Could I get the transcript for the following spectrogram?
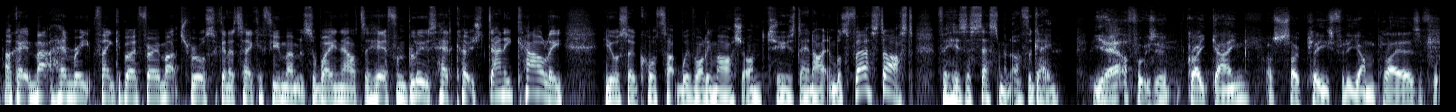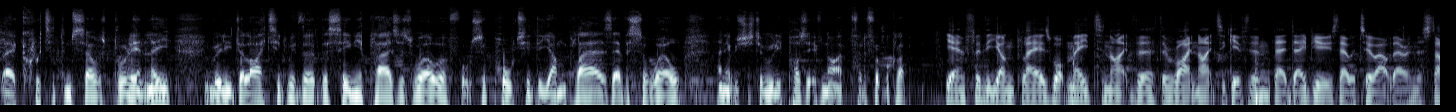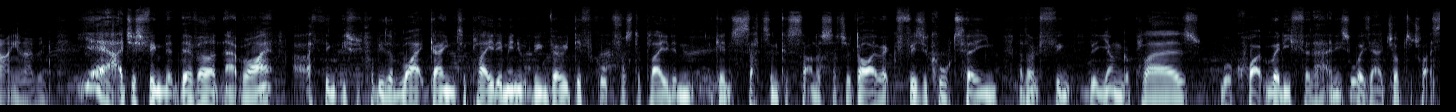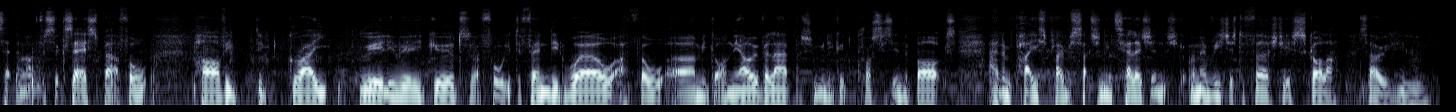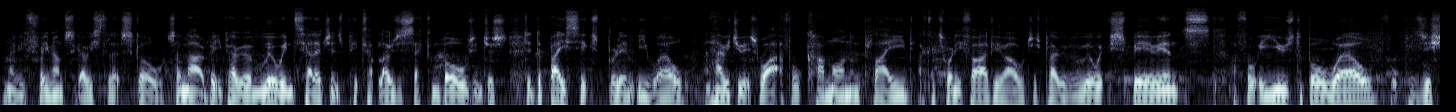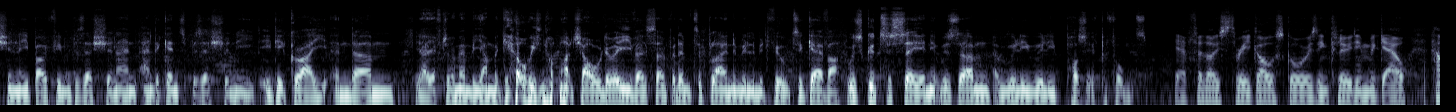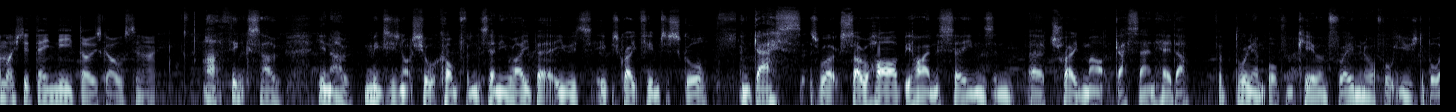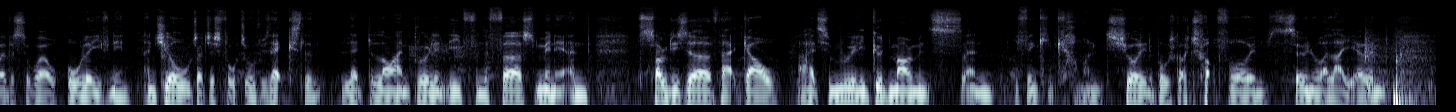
Okay, Matt Henry, thank you both very much. We're also going to take a few moments away now to hear from Blues head coach Danny Cowley. He also caught up with Ollie Marsh on Tuesday night and was first asked for his assessment of the game. Yeah, I thought it was a great game. I was so pleased for the young players. I thought they acquitted themselves brilliantly. Really delighted with the, the senior players as well. I thought supported the young players ever so well, and it was just a really positive night for the football club. Yeah, and for the young players, what made tonight the, the right night to give them their debuts? There were two out there in the starting 11. Yeah, I just think that they've earned that right. I think this was probably the right game to play them in. It would have been very difficult for us to play them against Sutton because Sutton are such a direct physical team. I don't think the younger players were quite ready for that, and it's always our job to try to set them up for success. But I thought Harvey did great, really, really good. I thought he defended well. I thought um, he got on the overlap, some really good crosses in the box. Adam Pace played with such an intelligence. remember, he's just a first year scholar, so you know maybe three months ago he's still at school. So no, but he played with a real intelligence, picked up loads of second balls, and just did the basics brilliantly well. And Harry Jewett's White, I thought, come on and played like a 25 year old, just played with a real experience. I thought he used the ball well, thought positionally, both in possession and, and against possession, he, he did great. And um, you know, you have to remember young Miguel, he's not much older either. So for them to play in the middle of midfield together was good to see, and it was um, a really, really positive performance. Yeah, for those three goal scorers, including Miguel, how much did they need those goals tonight? I think so. You know, Miggs is not short of confidence anyway, but he was it was great for him to score. And Gas has worked so hard behind the scenes and uh, trademark Ghassan header a brilliant ball from Kieran Freeman, who I thought used the ball ever so well all evening. And George, I just thought George was excellent, led the line brilliantly from the first minute and so deserved that goal. I had some really good moments, and you're thinking, come on, surely the ball's got to drop for him sooner or later. And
